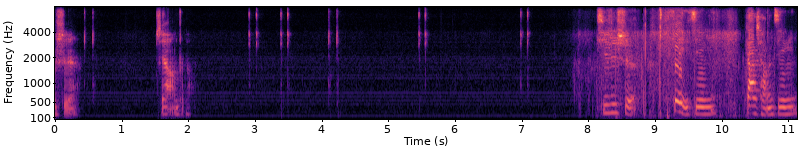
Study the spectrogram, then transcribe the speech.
是这样的，其实是肺经、大肠经、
